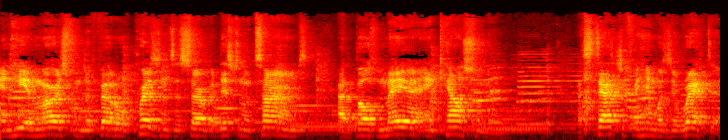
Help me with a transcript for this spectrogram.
and he emerged from the federal prison to serve additional terms as both mayor and councilman. A statue for him was erected.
